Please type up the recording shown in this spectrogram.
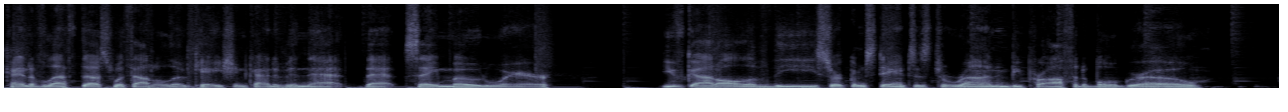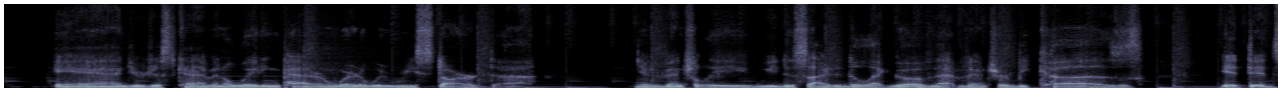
kind of left us without a location kind of in that that same mode where you've got all of the circumstances to run and be profitable grow and you're just kind of in a waiting pattern where do we restart uh, eventually we decided to let go of that venture because it did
